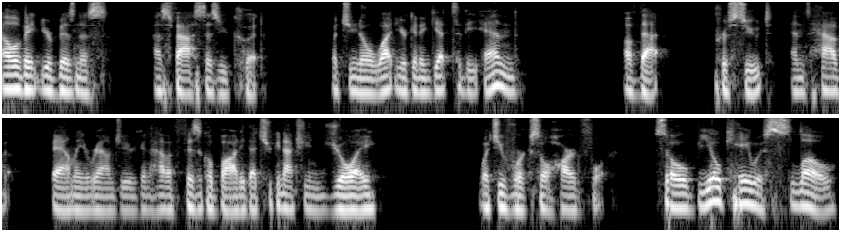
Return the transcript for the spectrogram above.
elevate your business as fast as you could. But you know what? You're going to get to the end of that pursuit and have family around you. You're going to have a physical body that you can actually enjoy what you've worked so hard for. So be okay with slow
